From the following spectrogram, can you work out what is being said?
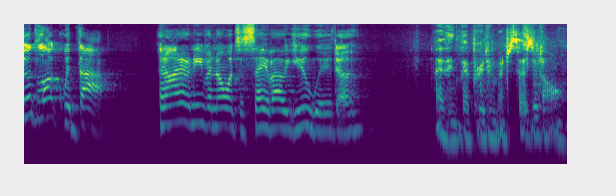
Good luck with that. And I don't even know what to say about you, weirdo. I think that pretty much says it all.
